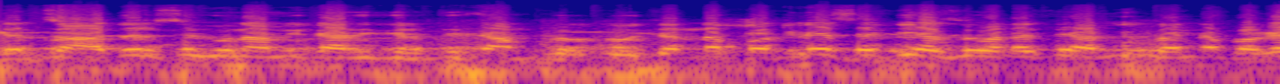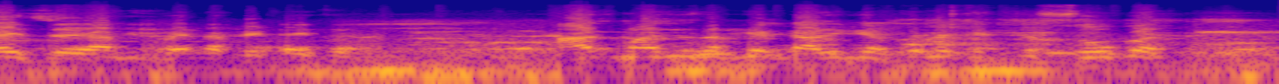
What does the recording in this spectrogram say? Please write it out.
त्यांचा आदर्श घेऊन आम्ही कार्यकर्ते काम करतो. ज्यांना बघण्यासाठी असं वाटायचं आम्ही त्यांना बघायचंय आम्ही त्यांना भेटायचं आज माझ्यासारख्या कार्यकर्त्याला त्यांच्यासोबत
